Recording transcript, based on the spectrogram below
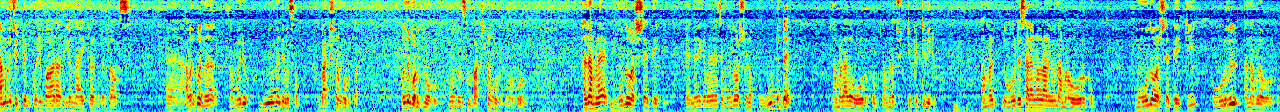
നമുക്ക് ചുറ്റും ഒരുപാടധികം നായ്ക്കളുണ്ട് ഡോഗ്സ്. അവർക്ക് വന്ന് നമ്മൊരു മൂന്ന് ദിവസം ഭക്ഷണം കൊടുക്കുക. ഒന്ന് കൊടുത്തു നോക്കൂ. മൂന്ന് ദിവസം ഭക്ഷണം കൊടുത്തു നോക്കൂ. അത് നമ്മളെ മൂന്ന് വർഷത്തേക്ക്. എന്നെ നിഗമനം വെച്ചാൽ മൂന്ന് വർഷമല്ല കൂടുതൽ നമ്മളത് ഓർക്കും. നമ്മളെ ചുറ്റിപ്പറ്റി വരും. നമ്മൾ ദൂര സ്ഥലങ്ങളിലാണെങ്കിലും നമ്മളെ ഓർക്കും. മൂന്ന് വർഷത്തേക്ക് കൂടുതൽ നമ്മളെ ഓർക്കും.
